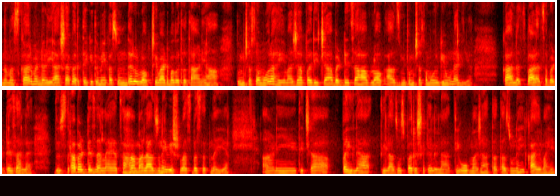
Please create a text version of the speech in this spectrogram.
नमस्कार मंडळी आशा करते की तुम्ही एका सुंदर व्लॉगची वाट बघत होता आणि हा तुमच्यासमोर आहे माझ्या परीच्या बड्डेचा हा व्लॉग आज मी तुमच्यासमोर घेऊन आली आहे कालच बाळाचा बड्डे झाला आहे दुसरा बड्डे झाला आहे याचा मला अजूनही विश्वास बसत नाही आहे आणि तिच्या पहिल्या तिला जो स्पर्श केलेला ती ओब माझ्या हातात अजूनही कायम आहे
